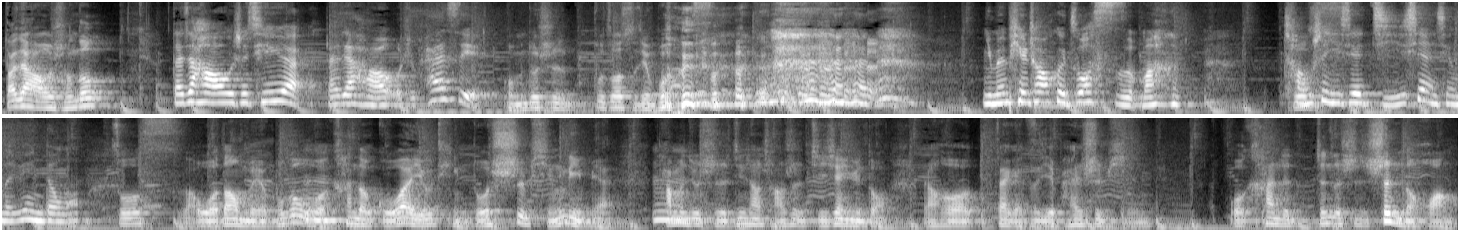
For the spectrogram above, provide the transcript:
大家好，我是程东。大家好，我是七月。大家好，我是 Patsy。我们都是不作死就不会死。你们平常会作死吗？尝试一些极限性的运动。作死啊，我倒没有。不过我看到国外有挺多视频里面，他们就是经常尝试极限运动，然后再给自己拍视频。我看着真的是瘆得慌，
